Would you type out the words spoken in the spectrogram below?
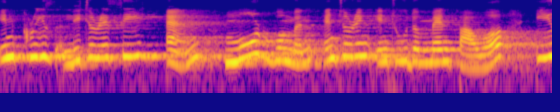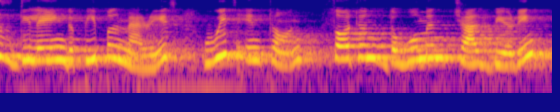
Increased literacy and more women entering into the manpower is delaying the people marriage which in turn shortens the woman childbearing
